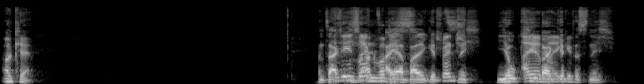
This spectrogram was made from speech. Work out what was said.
Okay. Dann sag Also ich, sagt, Eierball gibt's Trench- nicht. Yokiba Eierball gibt es nicht.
